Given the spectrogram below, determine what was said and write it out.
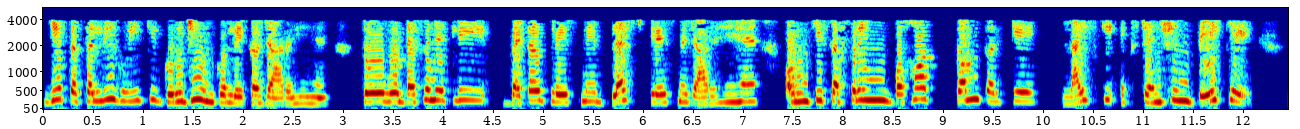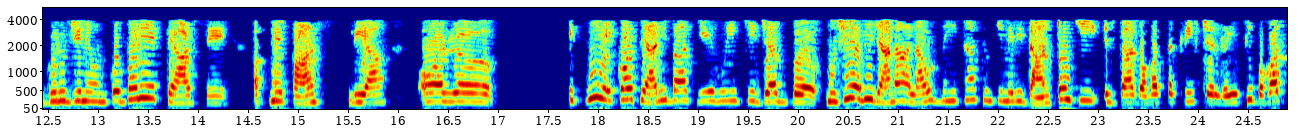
ये तसल्ली हुई कि गुरुजी उनको लेकर जा रहे हैं। तो वो डेफिनेटली बेटर प्लेस में ब्लेस्ड प्लेस में जा रहे हैं और उनकी सफरिंग बहुत कम करके लाइफ की एक्सटेंशन दे के गुरुजी ने उनको बड़े प्यार से अपने पास लिया। और इतनी एक और प्यारी बात ये हुई कि जब मुझे अभी जाना अलाउड नहीं था क्योंकि मेरी दांतों की इस बार बहुत तकलीफ़ चल रही थी, बहुत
